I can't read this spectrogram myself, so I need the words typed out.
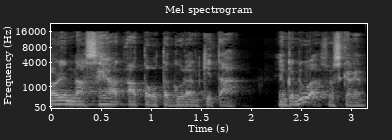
melalui nasihat atau teguran kita. Yang kedua, saudara sekalian,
